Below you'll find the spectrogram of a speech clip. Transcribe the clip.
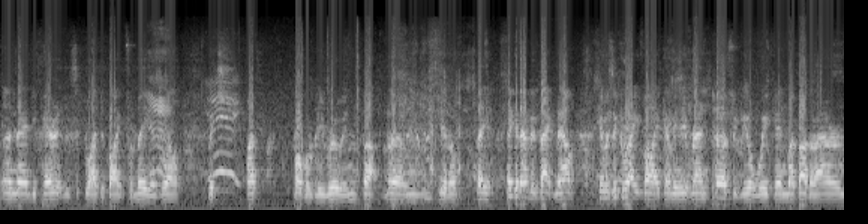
and Andy Perrett that supplied the bike for me as well, which I've probably ruined, but um, you know, they, they can have it back now. It was a great bike. I mean, it ran perfectly all weekend. My brother Aaron,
